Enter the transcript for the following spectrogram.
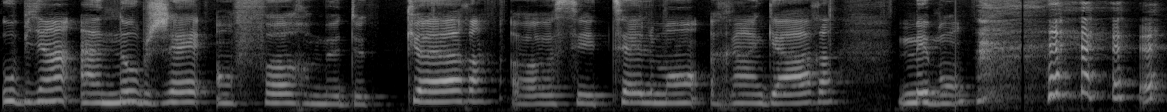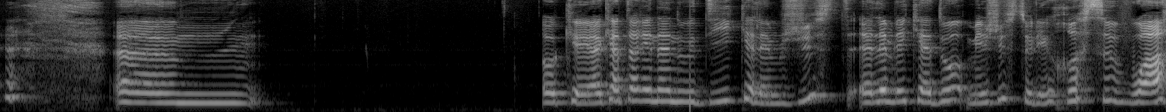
ou bien un objet en forme de Oh, c'est tellement ringard, mais bon. euh, Ok, Katarina nous dit qu'elle aime juste, elle aime les cadeaux, mais juste les recevoir,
